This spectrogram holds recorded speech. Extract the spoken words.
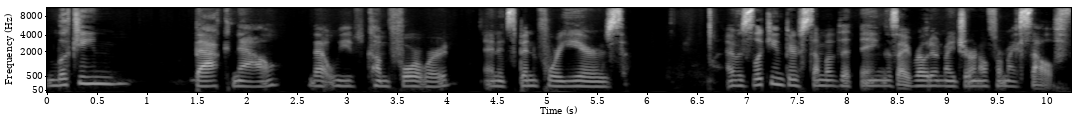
Looking back now that we've come forward, and it's been four years, I was looking through some of the things I wrote in my journal for myself.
